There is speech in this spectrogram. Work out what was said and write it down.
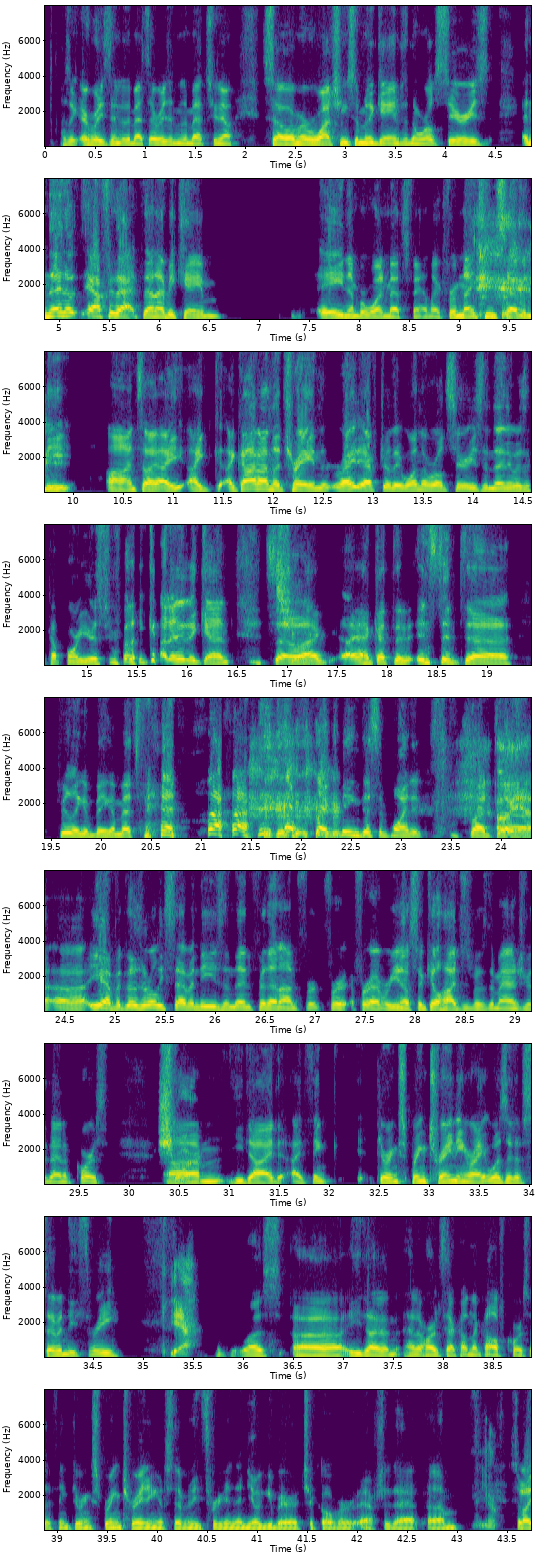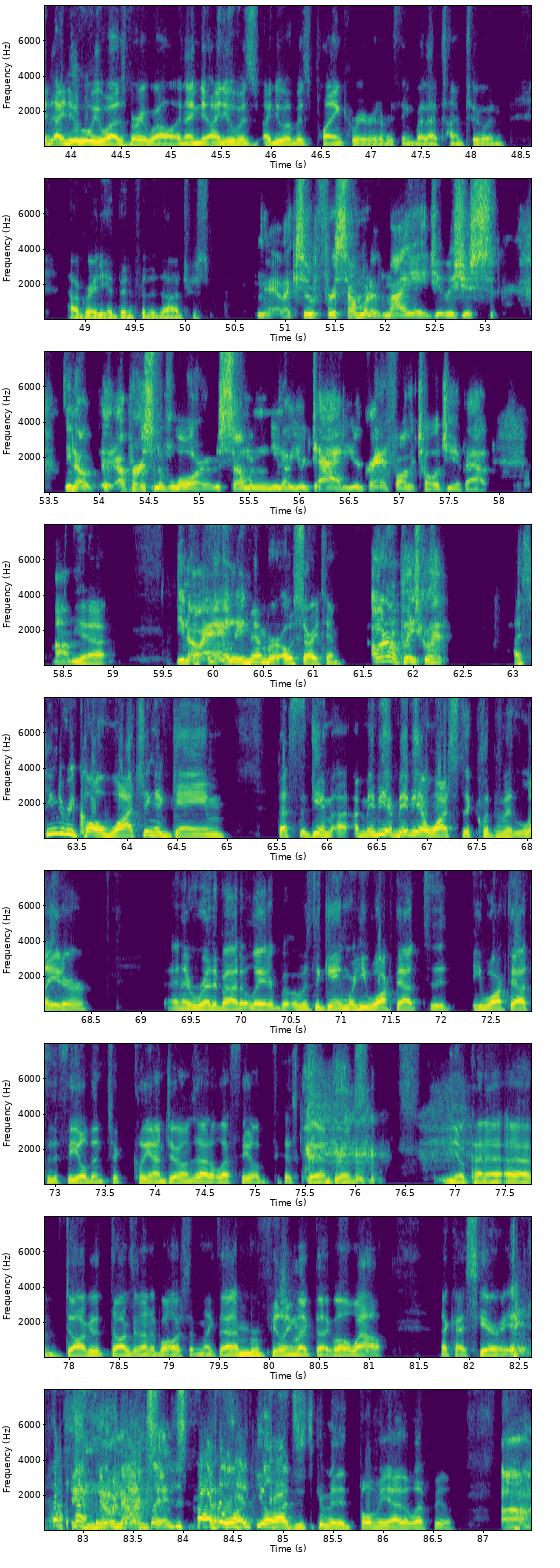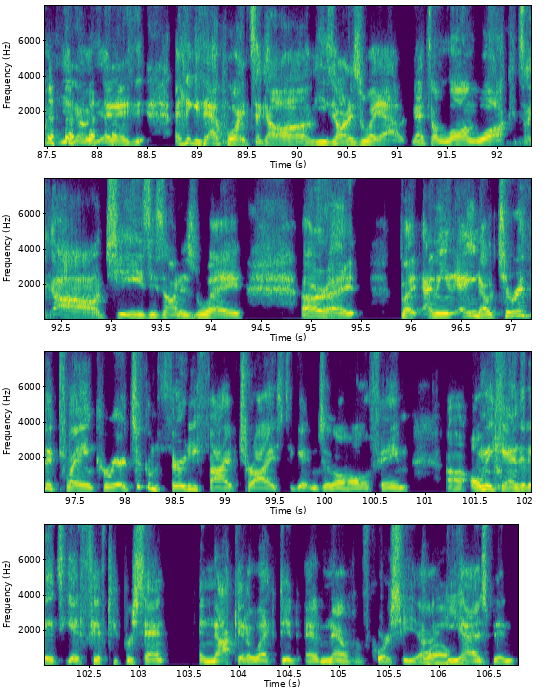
I was like, everybody's into the Mets, everybody's into the Mets, you know. So I remember watching some of the games in the World Series. And then after that, then I became a number one Mets fan. Like from 1970 on. So I, I I got on the train right after they won the World Series, and then it was a couple more years before they got in again. So sure. I I got the instant uh, feeling of being a Mets fan. like being disappointed, but oh, yeah. Uh, uh, yeah, but those early '70s, and then from then on for for forever, you know. So Gil Hodges was the manager then, of course. Sure. Um, he died, I think, during spring training. Right? Was it of '73? Yeah, it was. Uh, he died had a heart attack on the golf course, I think, during spring training of '73, and then Yogi Berra took over after that. Um, yeah. So I, I, knew who he was very well, and I knew I knew of his I knew of his playing career and everything by that time too, and how great he had been for the Dodgers. Yeah, like so for someone of my age, it was just you know a person of lore. It was someone you know your dad, your grandfather told you about. Um, yeah, you know, I and remember. Oh, sorry, Tim. Oh no, please go ahead. I seem to recall watching a game that's the game. Uh, maybe maybe I watched the clip of it later, and I read about it later. But it was the game where he walked out to the, he walked out to the field and took Cleon Jones out of left field because Cleon Jones, you know, kind of uh, dogged dogged it on the ball or something like that. I remember feeling like that. Oh wow, that guy's scary. no nonsense. I don't want Gil Hodges to come in and pull me out of left field. Oh, you know, and I, th- I, think at that point it's like, oh, he's on his way out. That's a long walk. It's like, oh, geez, he's on his way. All right. But I mean, you know, terrific playing career. It took him 35 tries to get into the Hall of Fame. Uh, only candidate to get 50% and not get elected. And now, of course, he uh, wow. he has been.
